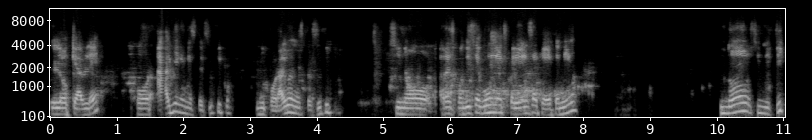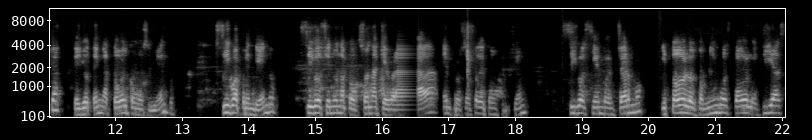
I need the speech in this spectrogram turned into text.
lo que hablé por alguien en específico, ni por algo en específico, sino respondí según la experiencia que he tenido. No significa que yo tenga todo el conocimiento. Sigo aprendiendo, sigo siendo una persona quebrada en proceso de construcción, sigo siendo enfermo y todos los domingos, todos los días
